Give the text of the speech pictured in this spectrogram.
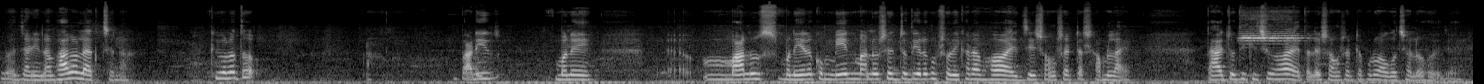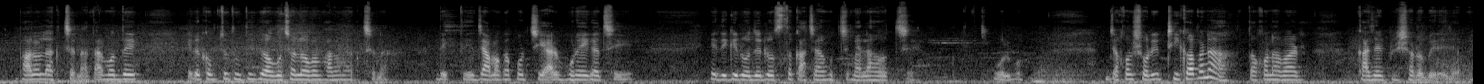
এবার জানি না, ভালো লাগছে না। কী বলো তো বাড়ির মানে মানুষ মানে এরকম মেন মানুষের যদি এরকম শরীর খারাপ হয়, যে সংসারটা সামলায়, তার যদি কিছু হয়, তাহলে সংসারটা পুরো অগোছালো হয়ে যায়। ভালো লাগছে না। তার মধ্যে এরকম চতুর্দিকে অগোছালো আমার ভালো লাগছে না। দেখতে জামা কাপড় চেয়ার ভরে গেছে। এদিকে রোজের রোজ তো কাঁচা হচ্ছে, মেলা হচ্ছে। কী বলব? যখন শরীর ঠিক হবে না, তখন আবার কাজের প্রেশারও বেড়ে যাবে।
